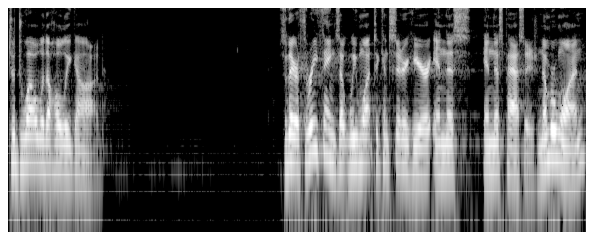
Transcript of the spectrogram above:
to dwell with a holy God. So there are three things that we want to consider here in this in this passage. Number one,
